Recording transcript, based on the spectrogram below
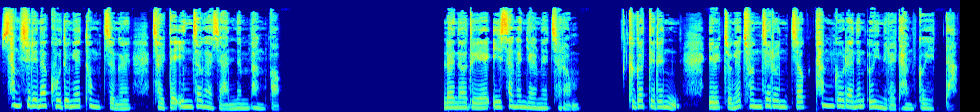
상실이나 고동의 통증을 절대 인정하지 않는 방법. 레너드의 이상한 열매처럼 그것들은 일종의 존재론적 탐고라는 의미를 담고 있다.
